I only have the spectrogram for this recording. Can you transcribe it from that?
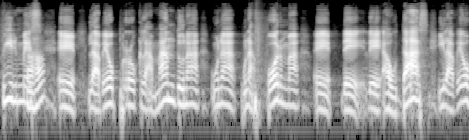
firmes, eh, la veo proclamando una, una, una forma eh, de, de audaz y la veo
